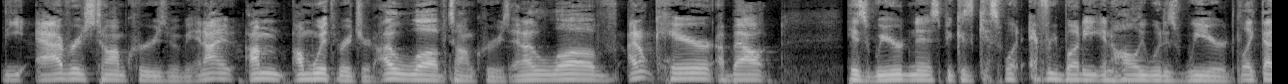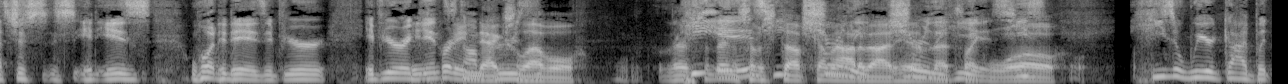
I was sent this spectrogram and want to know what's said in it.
the average Tom Cruise movie, and I I'm I'm with Richard. I love Tom Cruise, and I love. I don't care about his weirdness because guess what? Everybody in Hollywood is weird. Like that's just it is what it is. If you're if you're he's against pretty Tom next Cruise, level. There's He been some is. He- stuff come out about him that's like is. He's- whoa. he's a weird guy, but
